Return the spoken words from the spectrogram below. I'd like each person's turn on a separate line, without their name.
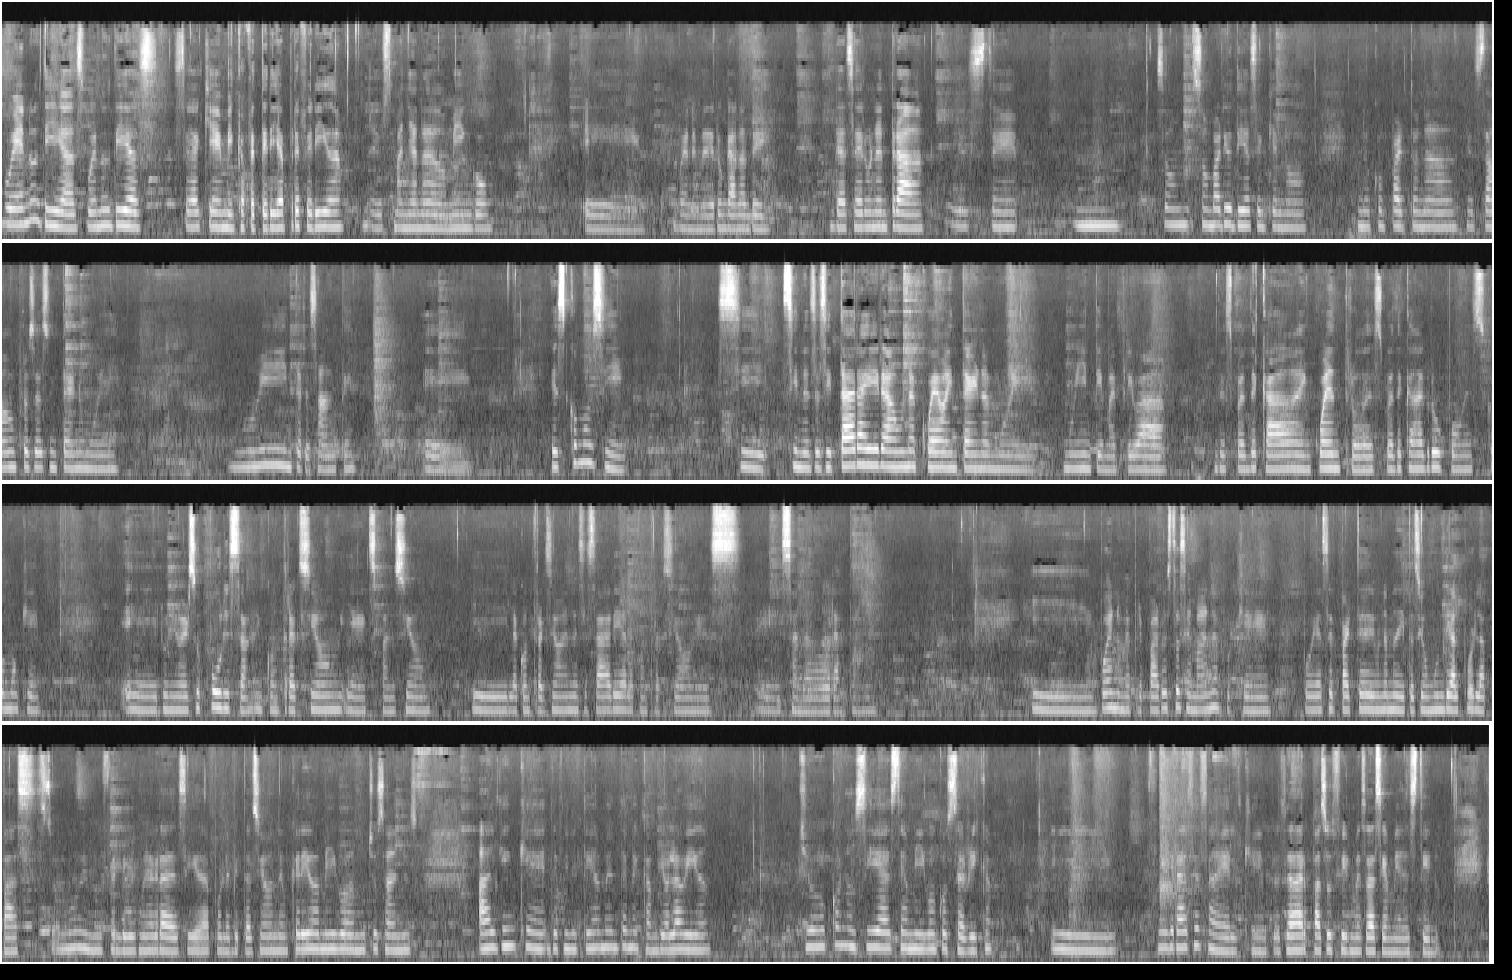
Buenos días, buenos días. Estoy aquí en mi cafetería preferida. Es mañana de domingo. Eh, bueno, me dieron ganas de, hacer una entrada. Este, mm, son, son varios días en que no, no comparto nada. He estado en un proceso interno muy, muy interesante. Eh, es como si si, necesitara ir a una cueva interna muy, muy íntima y privada, después de cada encuentro, después de cada grupo, es como que eh, el universo pulsa en contracción y en expansión y la contracción es necesaria, la contracción es eh, sanadora también. Y bueno, me preparo esta semana porque voy a ser parte de una meditación mundial por la paz. Estoy muy, muy feliz, muy agradecida por la invitación de un querido amigo de muchos años, alguien que definitivamente me cambió la vida. Yo conocí a este amigo en Costa Rica y fue gracias a él que empecé a dar pasos firmes hacia mi destino.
